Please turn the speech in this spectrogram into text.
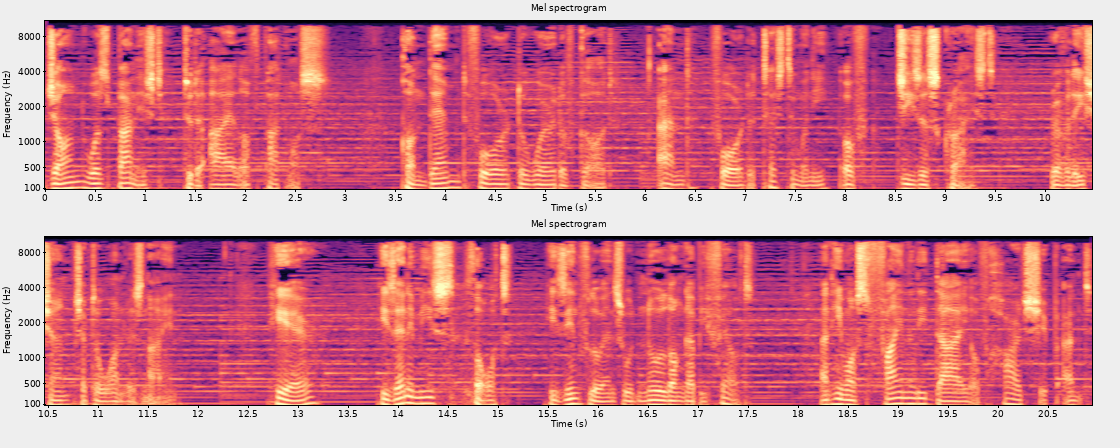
John was banished to the Isle of Patmos, condemned for the Word of God and for the testimony of Jesus Christ. Revelation chapter 1 verse 9. Here, his enemies thought his influence would no longer be felt, and he must finally die of hardship and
